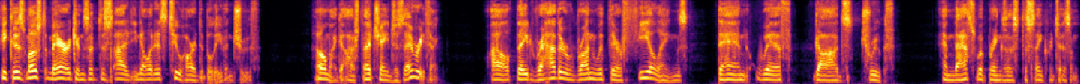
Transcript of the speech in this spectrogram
Because most Americans have decided, you know what, it's too hard to believe in truth. Oh my gosh, that changes everything. Well, they'd rather run with their feelings than with God's truth. And that's what brings us to syncretism.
